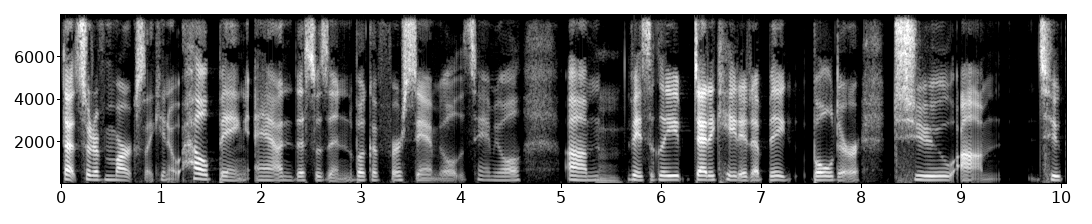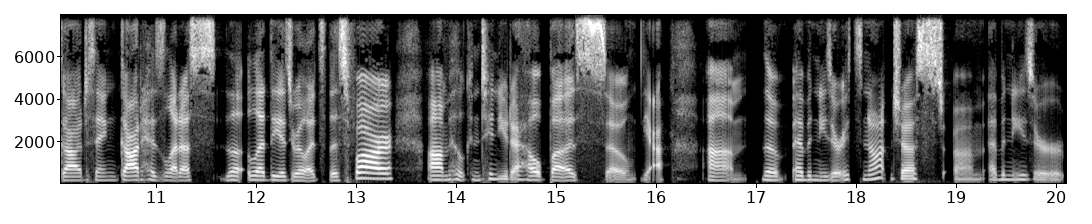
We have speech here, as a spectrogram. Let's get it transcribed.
that sort of marks like you know helping. And this was in the book of First Samuel. That Samuel um Mm. basically dedicated a big boulder to um to God, saying God has led us le- led the Israelites this far. Um, He'll continue to help us. So yeah, um, the Ebenezer. It's not just um Ebenezer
